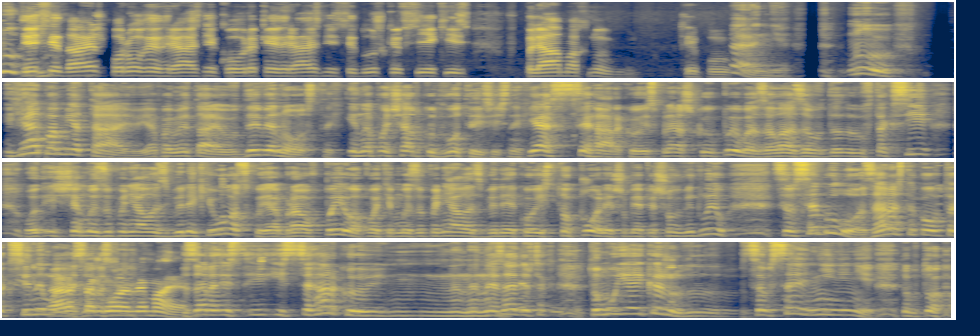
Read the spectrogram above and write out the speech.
Ну, ти сідаєш, пороги грязні, коврики грязні, сідушки всі якісь в плямах, ну, типу. Та ні. Ну, я пам'ятаю, я пам'ятаю, в 90-х і на початку 2000-х я з цигаркою, з пляшкою пива залазив в, в таксі. От і ще ми зупинялись біля кіоску, я брав пиво, потім ми зупинялись біля якоїсь тополі, щоб я пішов відлив. Це все було. Зараз такого в таксі немає. немає. Зараз із, із, цигаркою не, не, зайдеш так. Тому я і кажу, це все ні, ні, ні. Тобто,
